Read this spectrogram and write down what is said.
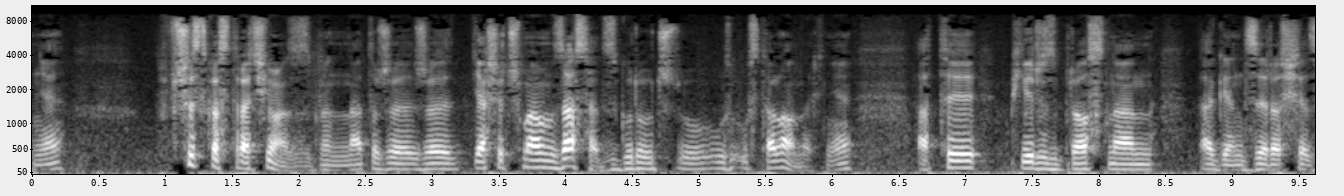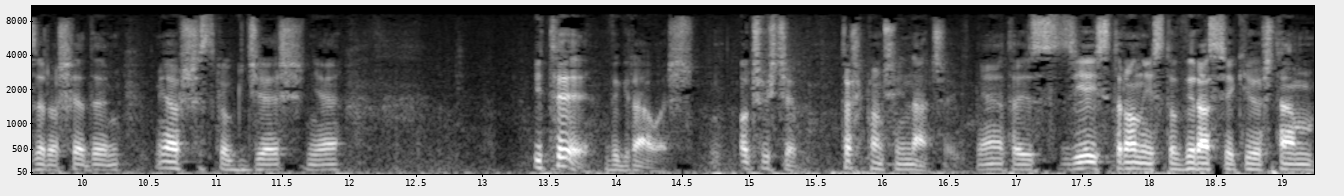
Nie? Wszystko straciłam ze względu na to, że, że ja się trzymałem zasad z góry ustalonych. Nie? A ty, Pierce Brosnan, agent 007, miałeś wszystko gdzieś, nie? I ty wygrałeś. Oczywiście to się kończy inaczej. Nie? To jest, z jej strony jest to wyraz jakiegoś tam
